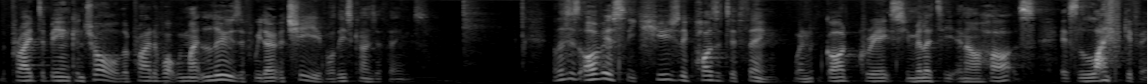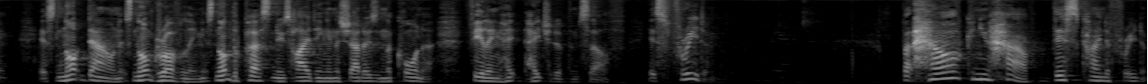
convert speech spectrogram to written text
the pride to be in control, the pride of what we might lose if we don't achieve, or these kinds of things. Now, this is obviously a hugely positive thing when God creates humility in our hearts. It's life giving. It's not down, it's not groveling, it's not the person who's hiding in the shadows in the corner feeling ha- hatred of themselves. It's freedom. But how can you have this kind of freedom?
